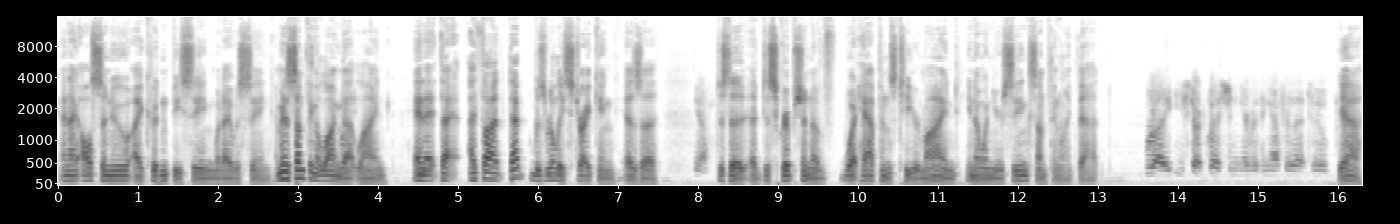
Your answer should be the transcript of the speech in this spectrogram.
and I also knew I couldn't be seeing what I was seeing. I mean, it's something along that line. And it, that, I thought that was really striking as a Yeah. just a, a description of what happens to your mind, you know, when you're seeing something like that. Right. You start questioning everything after that too. Yeah.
